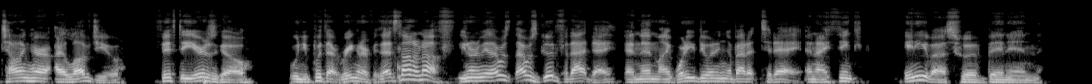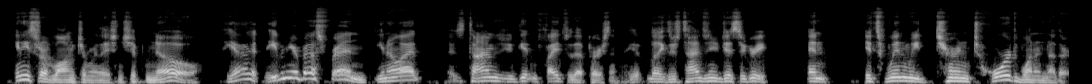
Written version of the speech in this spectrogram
Telling her I loved you 50 years ago when you put that ring on her face, that's not enough. You know what I mean? That was that was good for that day. And then like, what are you doing about it today? And I think any of us who have been in any sort of long term relationship know, yeah, even your best friend, you know what? There's times you get in fights with that person. Like there's times when you disagree. And it's when we turn toward one another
